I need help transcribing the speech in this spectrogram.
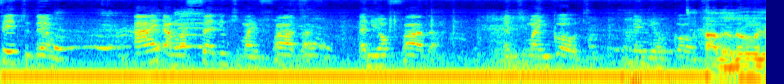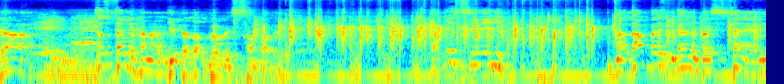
say to them, I am ascending to my Father and your Father, and to my God and your God. Hallelujah. Just take your hand and give the Lord glory to somebody. Can you see? Now that verse began in verse 10.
